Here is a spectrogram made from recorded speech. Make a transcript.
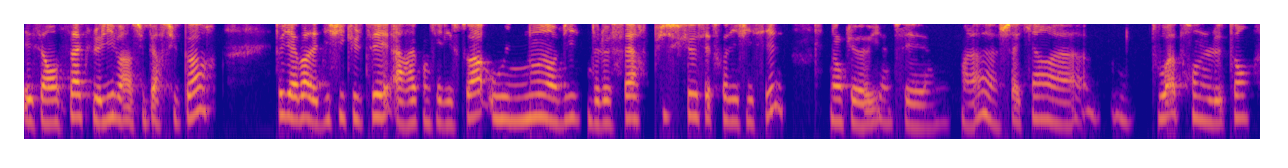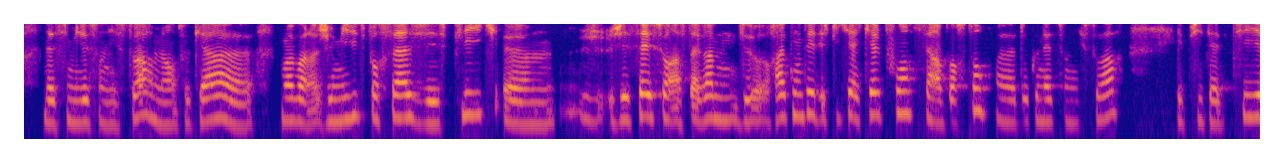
Et c'est en ça que le livre est un super support. Il peut y avoir des difficultés à raconter l'histoire ou une non-envie de le faire puisque c'est trop difficile. Donc, c'est voilà, chacun doit prendre le temps d'assimiler son histoire, mais en tout cas, euh, moi voilà, je milite pour ça, j'explique, euh, j'essaie sur Instagram de raconter, d'expliquer à quel point c'est important euh, de connaître son histoire. Et petit à petit,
